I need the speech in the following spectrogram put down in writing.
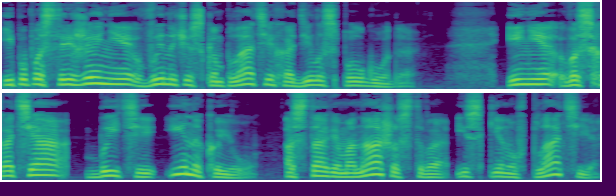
И по пострижении в иноческом платье ходила с полгода. И не восхотя быть инокою, оставив монашество и скинув платье,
